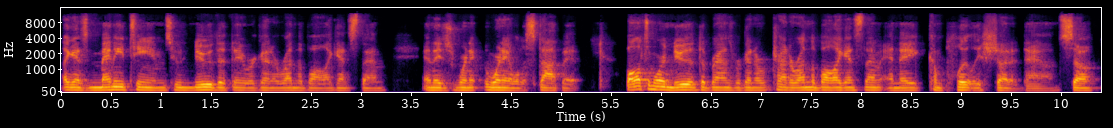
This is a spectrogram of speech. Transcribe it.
against many teams who knew that they were going to run the ball against them, and they just weren't weren't able to stop it. Baltimore knew that the Browns were going to try to run the ball against them, and they completely shut it down. So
